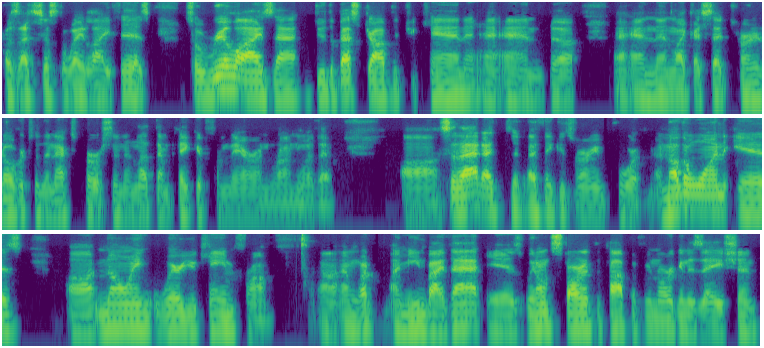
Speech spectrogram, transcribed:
because that's just the way life is. So realize that, do the best job that you can, and and, uh, and then, like I said, turn it over to the next person and let them take it from there and run with it. Uh, so that I, th- I think is very important. Another one is uh, knowing where you came from Uh, and what I mean by that is we don't start at the top of an organization.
